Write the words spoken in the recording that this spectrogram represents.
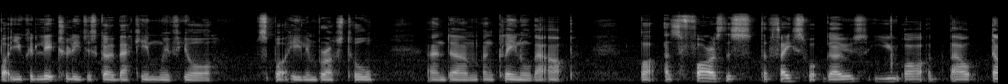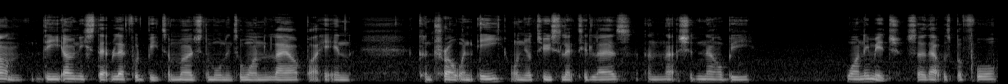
but you could literally just go back in with your spot healing brush tool and um, and clean all that up. But as far as the, the face swap goes, you are about done. The only step left would be to merge them all into one layer by hitting Control and E on your two selected layers, and that should now be one image. So that was before,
